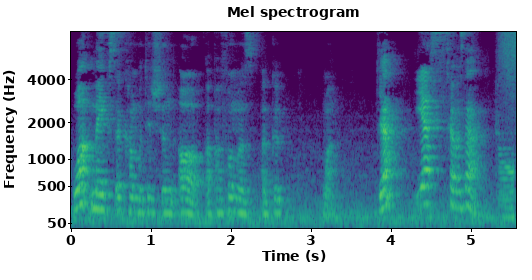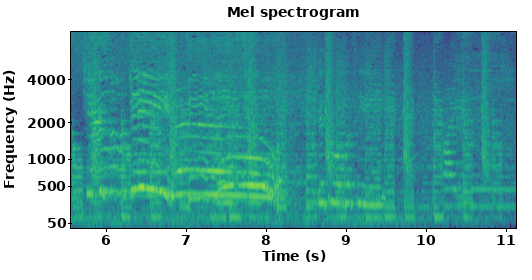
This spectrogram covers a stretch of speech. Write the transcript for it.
what makes a competition or a performance a good one. Yeah? Yes. Tell us that. Cheers, bubble tea. Cheers. Cheers. Get your bubble tea. Bye.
